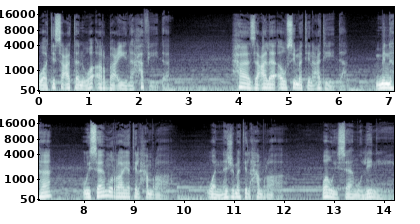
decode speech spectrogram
وتسعة وأربعين حفيدا. حاز على أوسمة عديدة منها وسام الراية الحمراء والنجمة الحمراء ووسام لينين.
